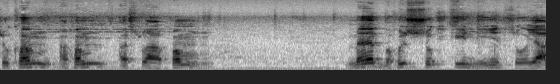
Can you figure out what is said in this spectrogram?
सुखम अहम अस्वापम मैं बहुत सुख की नींद सोया।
